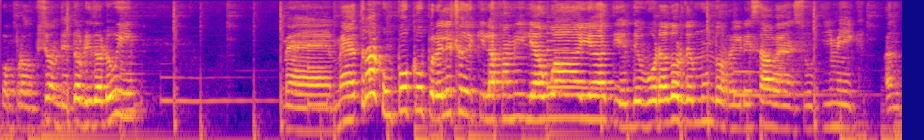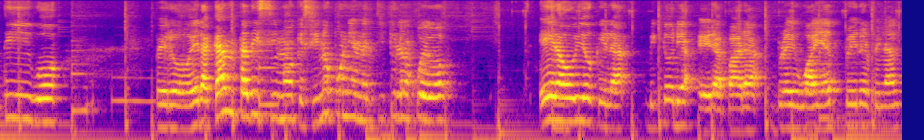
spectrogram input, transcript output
con producción de WWE. Me, atrajo un poco por el hecho de que la familia Wyatt y el devorador de mundos regresaba en su gimmick antiguo. Pero era cantadísimo que si no ponían el título en juego, era obvio que la victoria era para Bray Wyatt, pero al final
